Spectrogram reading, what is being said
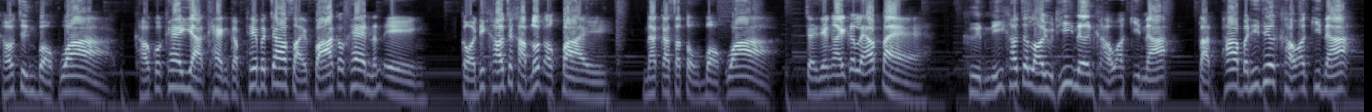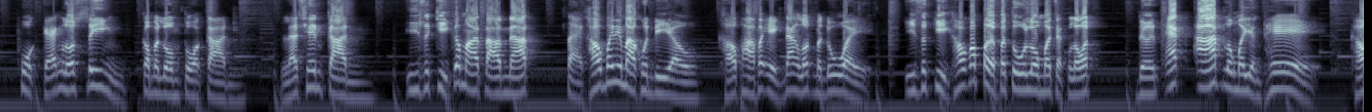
เขาจึงบอกว่า เขาก็แค่อยากแข่งกับเทพเจ้าสายฟ้าก็แค่นั้นเอง ก่อนที่เขาจะขับรถออกไป นากาสโตะบอกว่า จะยังไงก็แล้วแต่ คืนนี้เขาจะรออยู่ที่เนินเขาอากินะ ตัดภาพไปที่เทือกเขาอากินะ พวกแก๊งรถซิ่งก็มารวมตัวกัน และเช่นกันอีสกิก็มาตามนัด แต่เขาไม่ได้มาคนเดียว เขาพาพระเอกนั่งรถมาด้วยอีสกิเขาก็เปิดประตูลงมาจากรถ เดินแอคอาร์ตลงมาอย่างเท่ เขา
